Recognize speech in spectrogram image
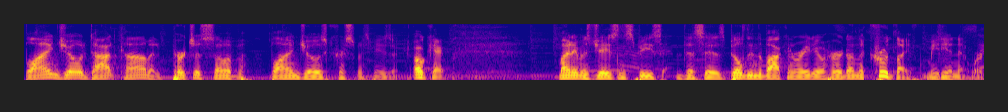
blindjoe.com and purchase some of Blind Joe's Christmas music. Okay. My name is Jason Spiess. This is Building the Bakken Radio, heard on the Crude Life Media Network.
